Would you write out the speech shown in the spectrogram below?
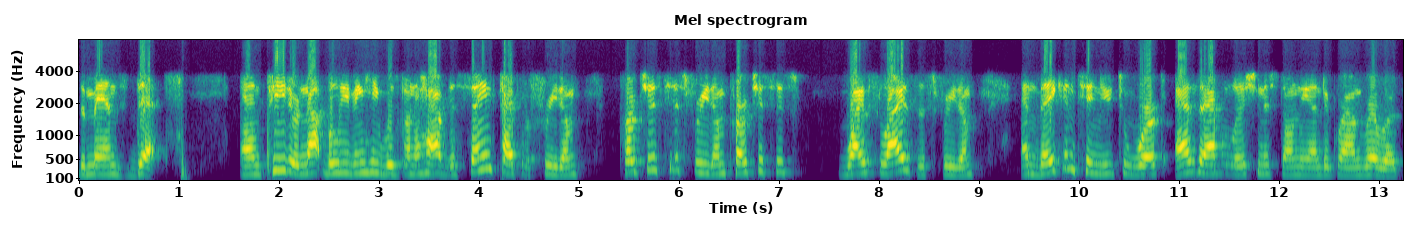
the man's debts. And Peter, not believing he was going to have the same type of freedom, purchased his freedom, purchased his wife's Liza's freedom, and they continued to work as abolitionists on the Underground Railroad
